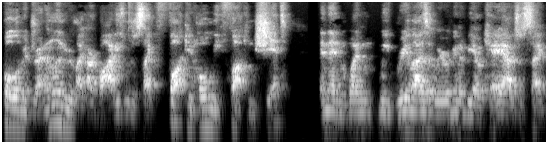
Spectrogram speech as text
full of adrenaline. We were like, our bodies were just like fucking holy fucking shit. And then when we realized that we were gonna be okay, I was just like,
